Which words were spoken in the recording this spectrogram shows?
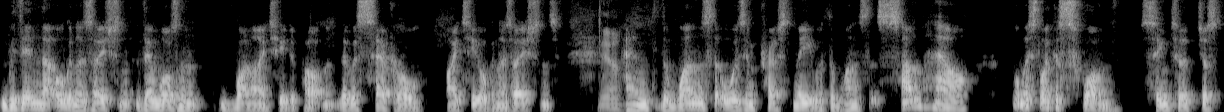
Within that organisation, there wasn't one IT department; there were several IT organisations, yeah. and the ones that always impressed me were the ones that somehow, almost like a swan, seemed to just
